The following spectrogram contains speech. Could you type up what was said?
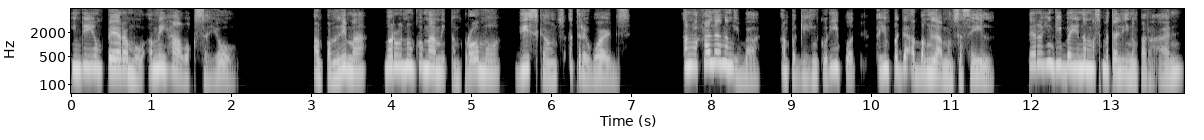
hindi yung pera mo ang may hawak sa'yo. Ang panglima, marunong gumamit ng promo, discounts at rewards. Ang akala ng iba, ang pagiging kuripot ay yung pag-aabang lamang sa sale. Pero hindi ba yun ang mas matalinong paraan?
